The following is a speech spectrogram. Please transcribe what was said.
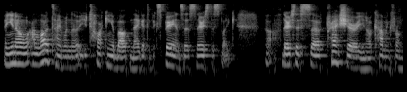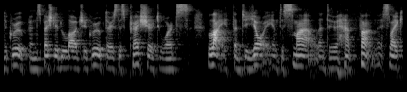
And you know, a lot of time when uh, you're talking about negative experiences, there's this like, uh, there's this uh, pressure, you know, coming from the group, and especially the larger group, there's this pressure towards light and to joy and to smile and to have fun. It's like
